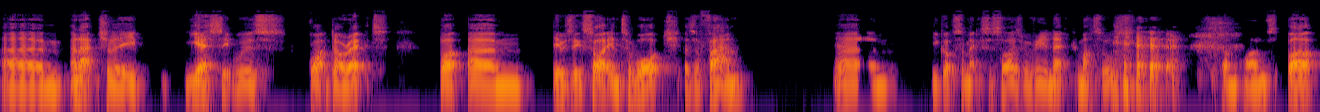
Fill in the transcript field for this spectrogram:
Um, and actually, yes, it was quite direct, but um, it was exciting to watch as a fan. Yeah. Um, you got some exercise with your neck muscles sometimes, but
